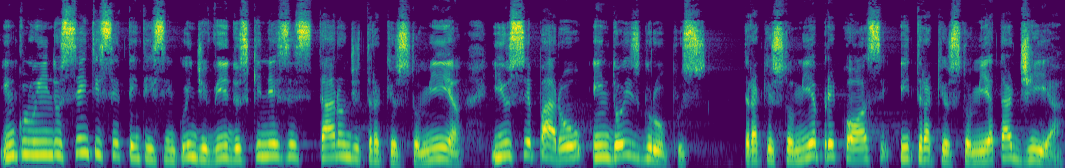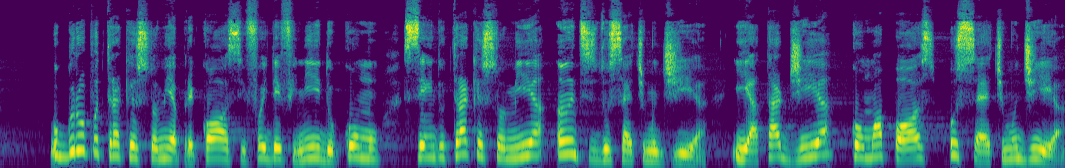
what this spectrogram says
incluindo 175 indivíduos que necessitaram de traqueostomia e os separou em dois grupos: traqueostomia precoce e traqueostomia tardia. O grupo traqueostomia precoce foi definido como sendo traqueostomia antes do sétimo dia e a tardia como após o sétimo dia.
